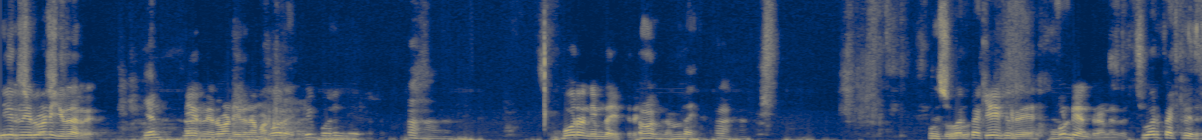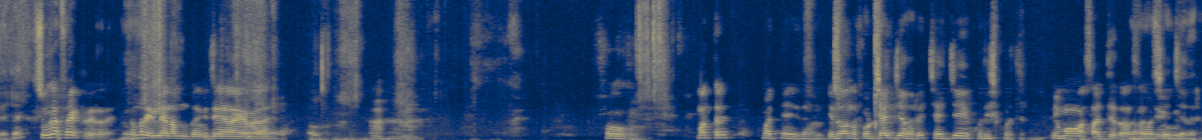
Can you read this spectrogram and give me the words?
ನೀರ್ ನಿರ್ವಹಣೆ ಇದಾರೆ. ಏನ್? ನೀರ್ ನಿರ್ವಹಣೆ ಇದನ್ನ ಬೋರ್ ಮಾಡ್ತಾರೆ ಐತ್ರಿ ಬೋರಿನ ನೀರು. ಬೋರ ನಿಮ್ದ ಐತ್ರಿ? ನಮ್ದೈತಿ ಶುಗರ್ ಫ್ಯಾಕ್ಟ್ರಿ ಕೇಕ್ ರೀ ಫುಡ್ ಏನ್ರಿ ಅದು ಶುಗರ್ ಫ್ಯಾಕ್ಟ್ರಿ ಇದ್ರಿ ಇದು? ಶುಗರ್ ಫ್ಯಾಕ್ಟ್ರಿ ಇದ್ರೆ. ಅಂದ್ರೆ ಇಲ್ಲೇ ನಮ್ದು ವಿಜಯನಗರ. ಓ. ಮತ್ತೆ ಮತ್ತೆ ಇದು ಇದೊಂದು ಫುಡ್ ಚಜ್ಜಿ ಅದ್ರಿ ಚಜ್ಜಿ ಕುದಿಸಿ ಕೊಡ್ತೀರಿ ನಿಮ್ಮ ಸಜ್ಜದ ನಮ್ಮ ಸಜ್ಜಿ ಚಜ್ಜಿ ಅದ್ರಿ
